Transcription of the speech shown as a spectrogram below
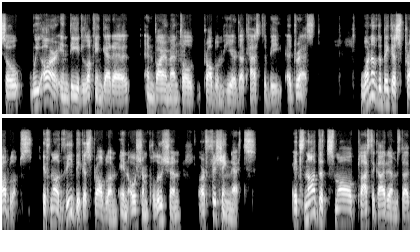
so we are indeed looking at an environmental problem here that has to be addressed. One of the biggest problems, if not the biggest problem in ocean pollution, are fishing nets. It's not the small plastic items that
